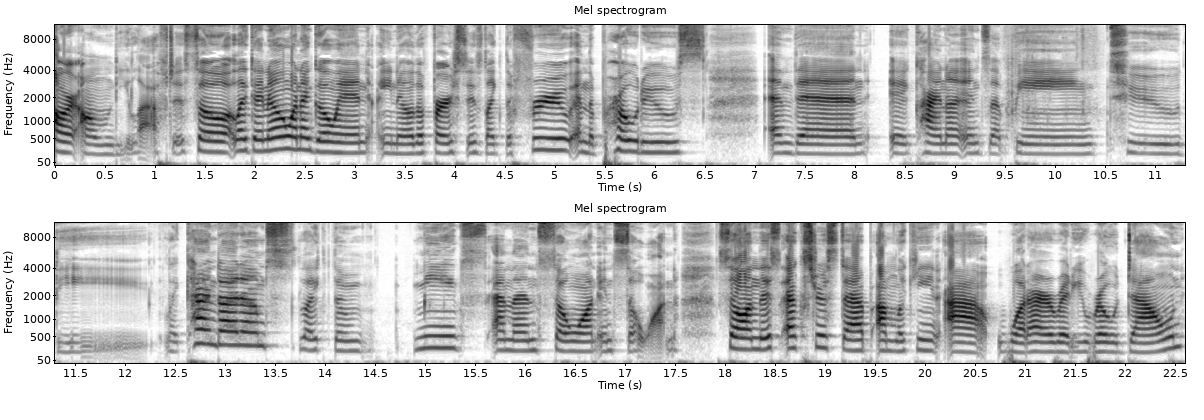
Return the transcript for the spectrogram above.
are on the left. So like I know when I go in, you know, the first is like the fruit and the produce and then it kind of ends up being to the like canned items like the meats and then so on and so on. So on this extra step i'm looking at what i already wrote down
